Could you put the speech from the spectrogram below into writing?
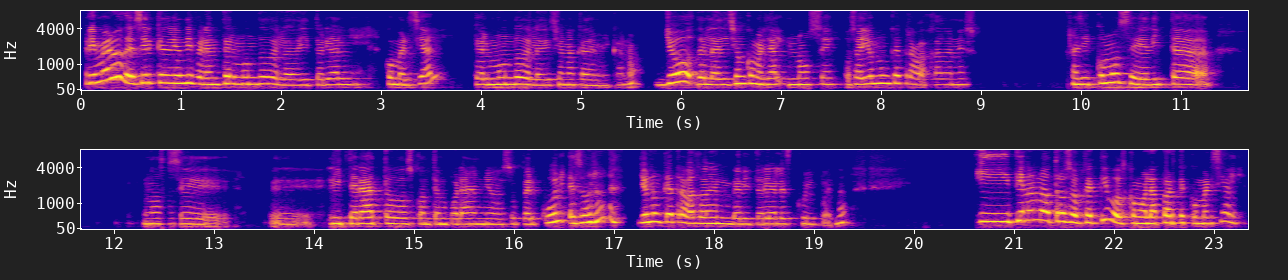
primero decir que es bien diferente el mundo de la editorial comercial que el mundo de la edición académica, ¿no? Yo de la edición comercial no sé, o sea, yo nunca he trabajado en eso. Así como se edita, no sé, eh, literatos contemporáneos, super cool, eso yo nunca he trabajado en editoriales cool, pues, ¿no? Y tienen otros objetivos, como la parte comercial.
